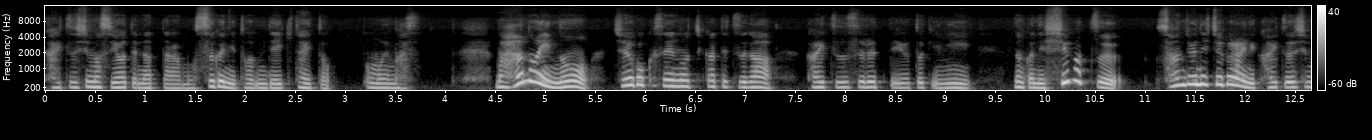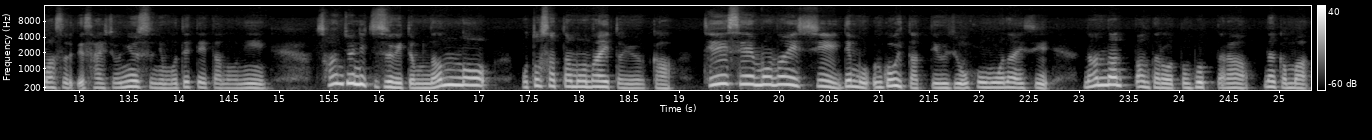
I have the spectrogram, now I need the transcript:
開通しますよってなったらもうすぐに飛んでいきたいと思います。まあ、ハノイの中国製の地下鉄が開通するっていう時になんかね4月30日ぐらいに開通しますって最初ニュースにも出ていたのに30日過ぎても何の音沙汰もないというか訂正もないしでも動いたっていう情報もないし何だったんだろうと思ったらなんかまあ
